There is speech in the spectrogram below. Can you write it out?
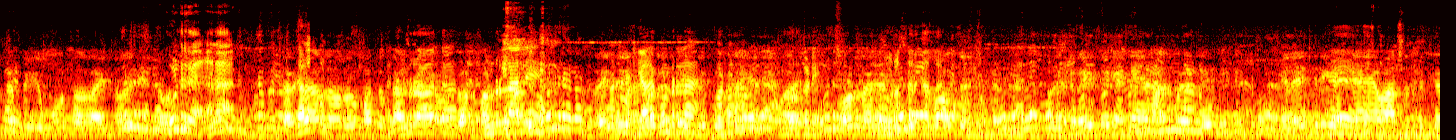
ಕಬ್ಬಿಗೆ ಮೂರ್ ಸಾವಿರದ ಐದುನೂರ ಸರ್ಕಾರದವರು ಮತ್ತು. ರೈತರಿಗೆ. ಅನ್ಯಾಯ ಮಾಡಬೇಡಿ ಈ ರೈತರಿಗೆ ಅನ್ಯಾಯವಾದದಕ್ಕೆ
